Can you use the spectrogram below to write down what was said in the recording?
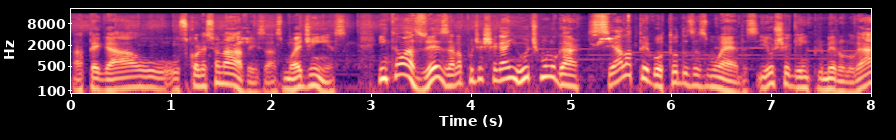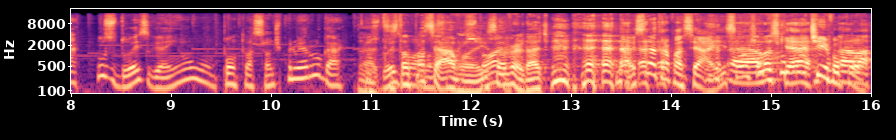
a pegar o, os colecionáveis, as moedinhas. Então, às vezes, ela podia chegar em último lugar. Se ela pegou todas as moedas e eu cheguei em primeiro lugar, os dois ganham pontuação de primeiro lugar. É, os dois trapaceavam, isso é verdade. Não, isso não é trapacear, isso é, um Ah, jogo que é. Ah pô. lá,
